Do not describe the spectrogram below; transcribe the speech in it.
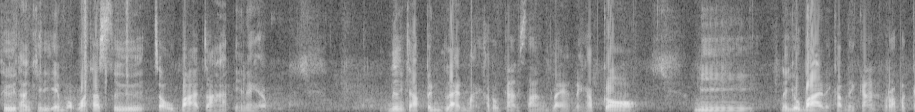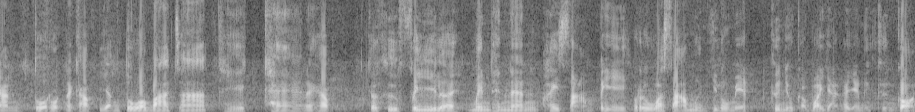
คือทาง KTM บอกว่าถ้าซื้อเจ้าบาจาร์ดเนี่ยนะครับ เนื่องจากเป็นแบรนด์ใหม่เขาต้องการสร้างแบรนด์นะครับ ก็มีนโยบายนะครับในการรับประกันตัวรถนะครับ อย่างตัวบาจาร์ดเทคแคร์นะครับก็คือฟรีเลย Maintenance ให้ 3 ปี หรือว่า 30,000 กิโลเมตร ขึ้นอยู่กับว่ายางใดอย่างหนึ่งถึงก่อน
